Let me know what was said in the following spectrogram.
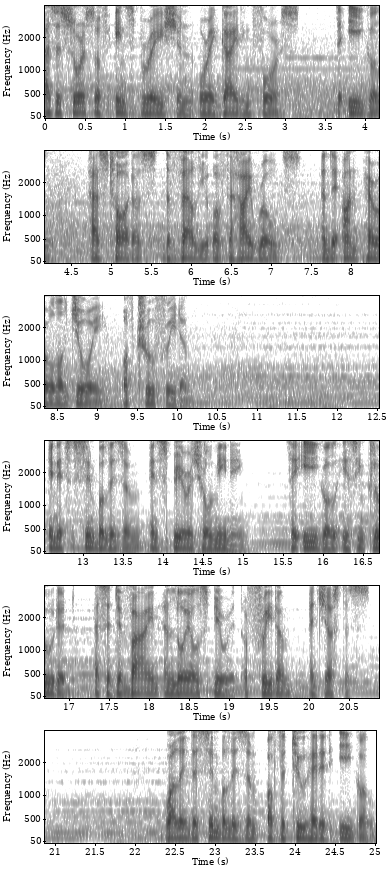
As a source of inspiration or a guiding force, the eagle has taught us the value of the high roads and the unparalleled joy of true freedom. In its symbolism and spiritual meaning, the eagle is included as a divine and loyal spirit of freedom and justice. While in the symbolism of the two-headed eagle,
